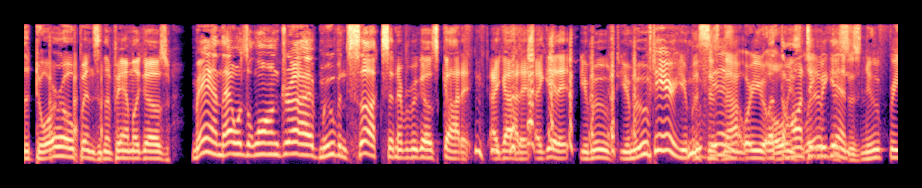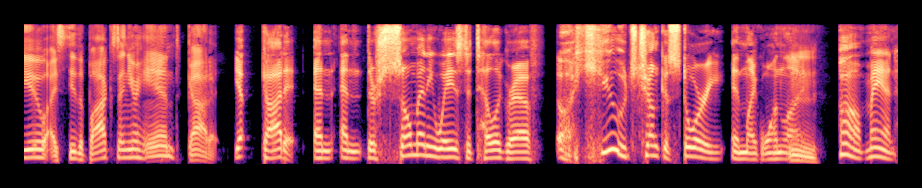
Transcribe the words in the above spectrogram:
the door opens, and the family goes, "Man, that was a long drive. Moving sucks." And everybody goes, "Got it. I got it. I get it. You moved. You moved here. You moved This is in. not where you Let always the haunting live. begin." This is new for you. I see the box in your hand. Got it. Yep, got it. And and there's so many ways to telegraph a huge chunk of story in like one line. Mm. Oh man.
